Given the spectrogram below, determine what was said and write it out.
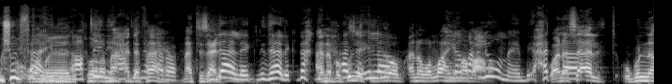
وشو الفائدة؟ أعطيني ما حدا فاهم ما تزعل لذلك لذلك نحن أنا بقول لك اليوم أنا والله ما بعرف معلومة حتى وأنا سألت وقلنا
